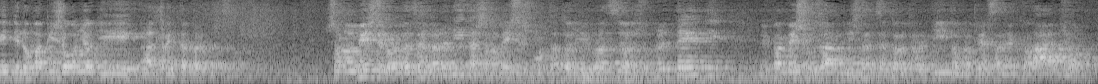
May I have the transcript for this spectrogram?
quindi non ha bisogno di altre interpretazioni. Sono ammesse valutazioni per le dita, sono ammessi smontatori di regolazione supplettenti, è permesso usare un distanziatore tra le dita, una piazza di ancoraggio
